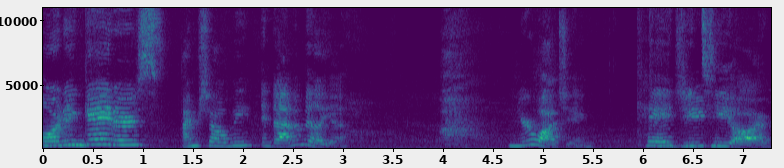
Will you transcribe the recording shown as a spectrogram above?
morning, Gators! I'm Shelby. And I'm Amelia. And you're watching KGTR.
